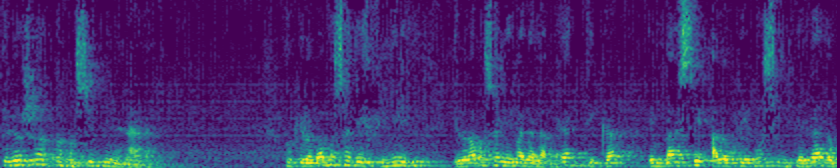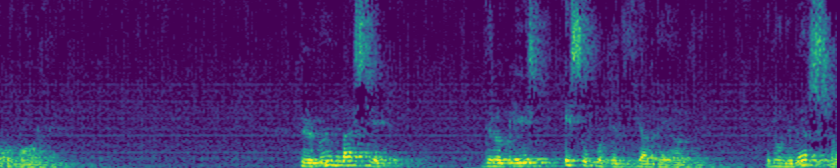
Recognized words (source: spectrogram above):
Pero eso no nos sirve de nada. Porque lo vamos a definir y lo vamos a llevar a la práctica en base a lo que hemos integrado como orden. Pero no en base de lo que es ese potencial de orden. El universo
